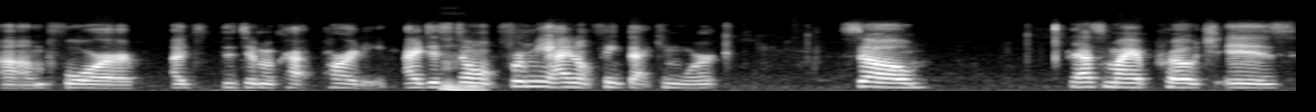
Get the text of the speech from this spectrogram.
um, for a, the Democrat Party. I just mm-hmm. don't. For me, I don't think that can work. So that's my approach is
